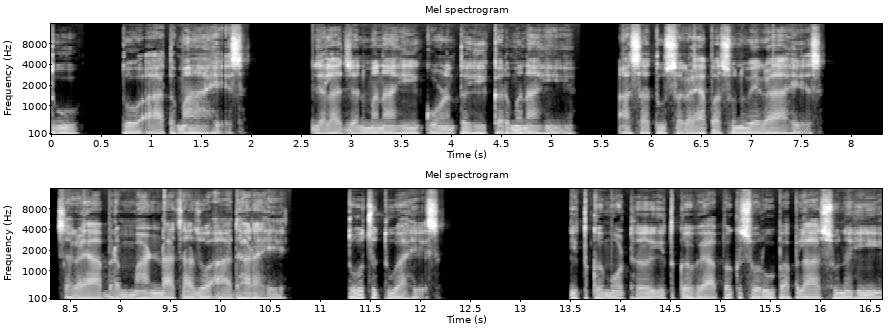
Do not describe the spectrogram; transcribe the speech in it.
तू तो आत्मा आहेस ज्याला जन्म नाही कोणतंही कर्म नाही असा तू सगळ्यापासून वेगळा आहेस. सगळ्या ब्रह्मांडाचा जो आधार आहे तोच तू आहेस. इतकं मोठं इतकं व्यापक स्वरूप आपलं असूनही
